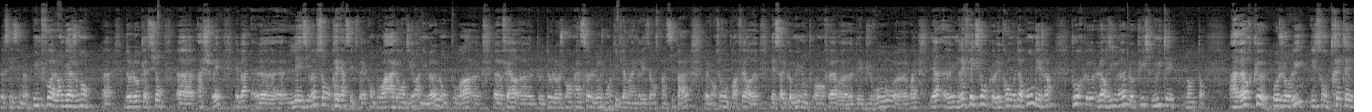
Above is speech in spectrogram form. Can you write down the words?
de ces immeubles. Une fois l'engagement de location euh, achevé, eh ben, euh, les immeubles sont réversibles. C'est-à-dire qu'on pourra agrandir un immeuble, on pourra euh, euh, faire euh, de deux logements un seul logement qui deviendra une résidence principale. Éventuellement, on pourra faire euh, des salles communes, on pourra en faire euh, des bureaux. euh, voilà. Il y a euh, une réflexion que les promoteurs ont déjà pour que leurs immeubles puissent muter dans le temps. Alors qu'aujourd'hui, ils sont traités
